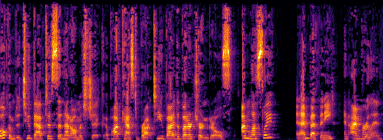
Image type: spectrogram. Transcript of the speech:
Welcome to Two Baptists and That Amish Chick, a podcast brought to you by the Butter Churn Girls. I'm Leslie. And I'm Bethany. And I'm Berlin.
